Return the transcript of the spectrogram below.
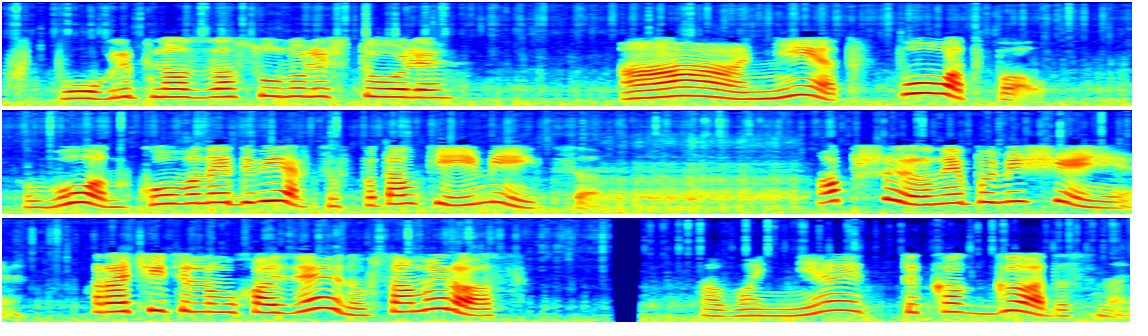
В погреб нас засунули, что ли? А, нет, в подпол. Вон, кованая дверца в потолке имеется. Обширное помещение. Рачительному хозяину в самый раз. А воняет-то как гадостно.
